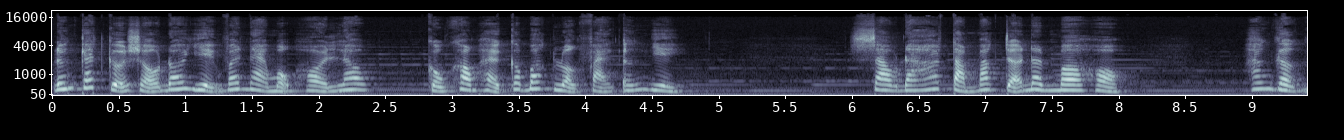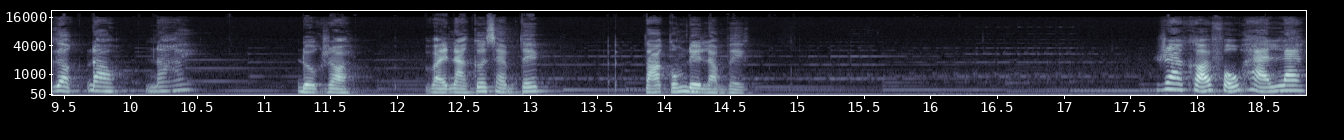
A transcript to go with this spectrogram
Đứng cách cửa sổ đối diện với nàng một hồi lâu cũng không hề có bất luận phản ứng gì. Sau đó tầm mắt trở nên mơ hồ. Hắn gật gật đầu nói được rồi vậy nàng cứ xem tiếp ta cũng đi làm việc. Ra khỏi phủ hạ lan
